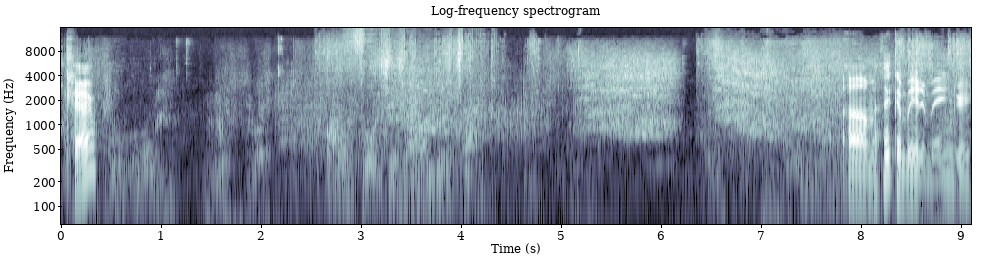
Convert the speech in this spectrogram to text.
Okay. All forces are under attack. Um, I think I made him angry.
